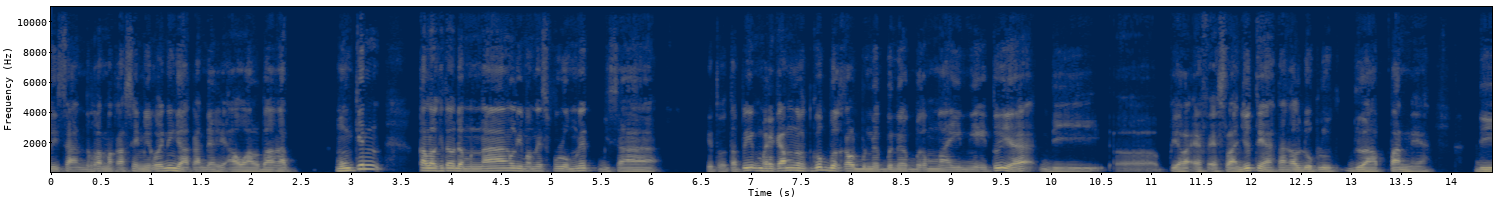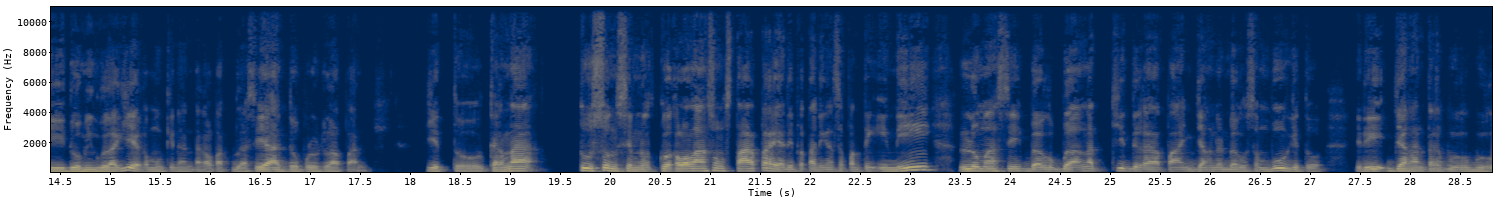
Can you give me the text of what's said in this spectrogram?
Lisandro sama Casemiro ini nggak akan dari awal banget. Mungkin kalau kita udah menang 5 menit 10 menit bisa gitu. Tapi mereka menurut gue bakal bener-bener bermainnya itu ya di eh, Piala FS selanjutnya tanggal 28 ya. Di dua minggu lagi ya kemungkinan tanggal 14 ya 28 gitu. Karena too soon sih menurut gua kalau langsung starter ya di pertandingan sepenting ini lu masih baru banget cedera panjang dan baru sembuh gitu. Jadi jangan terburu-buru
